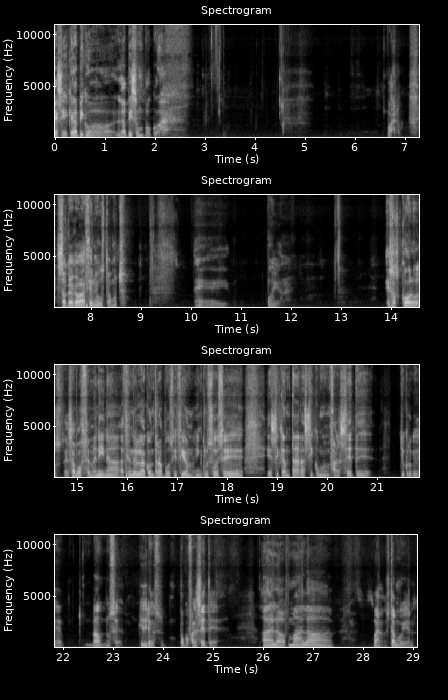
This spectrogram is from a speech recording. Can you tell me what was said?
Que sí, que la pico, la piso un poco. Bueno, eso que acaba de hacer me gusta mucho. Eh, muy bien. Esos coros, esa voz femenina, haciendo la contraposición, incluso ese, ese cantar así como en falsete, yo creo que, no, no sé, yo diría que es un poco falsete. I love my love. Bueno, está muy bien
